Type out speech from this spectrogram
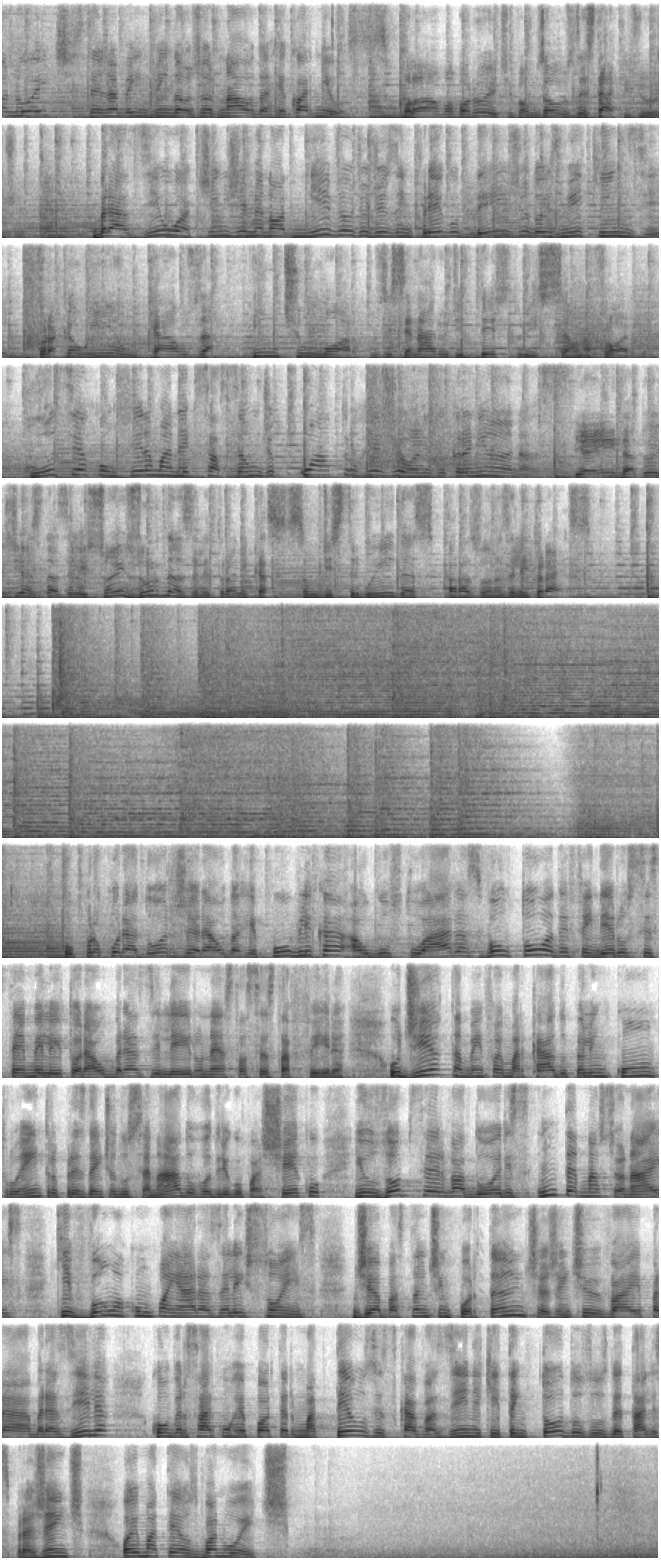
boa noite. Seja bem-vindo ao Jornal da Record News. Olá, uma boa noite. Vamos aos destaques de hoje. Brasil atinge menor nível de desemprego desde 2015. Furacão Ian causa 21 mortos e cenário de destruição na Flórida. Rússia confirma a anexação de quatro regiões ucranianas. E ainda, dois dias das eleições, urnas eletrônicas são distribuídas para as zonas eleitorais. O Procurador-Geral da República, Augusto Aras, voltou a defender o sistema eleitoral brasileiro nesta sexta-feira. O dia também foi marcado pelo encontro entre o presidente do Senado, Rodrigo Pacheco, e os observadores internacionais que vão acompanhar as eleições. Dia bastante importante. A gente vai para Brasília conversar com o repórter Matheus Escavazini, que tem todos os detalhes para gente. Oi, Matheus, boa noite.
